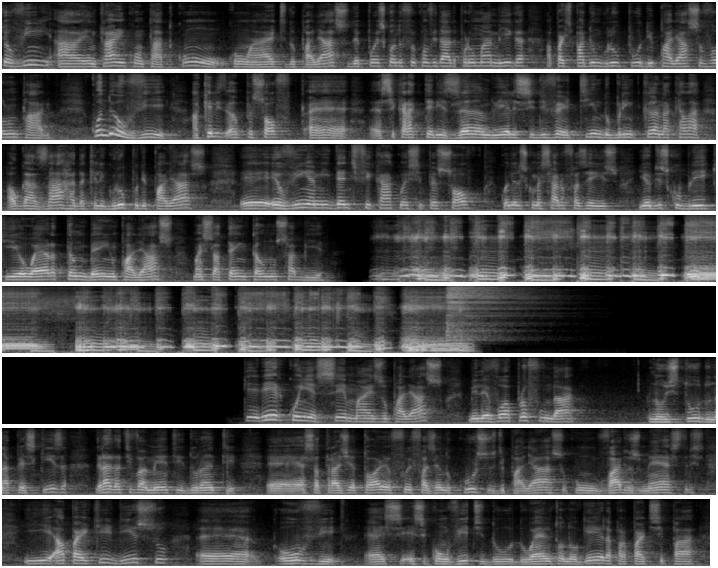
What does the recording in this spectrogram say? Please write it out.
Eu vim a entrar em contato com, com a arte do palhaço depois quando fui convidado por uma amiga a participar de um grupo de palhaço voluntário. Quando eu vi aquele, o pessoal é, é, se caracterizando e eles se divertindo, brincando, aquela algazarra daquele grupo de palhaço, é, eu vim a me identificar com esse pessoal quando eles começaram a fazer isso. E eu descobri que eu era também um palhaço, mas até então não sabia. Querer conhecer mais o palhaço me levou a aprofundar no estudo, na pesquisa, gradativamente durante eh, essa trajetória eu fui fazendo cursos de palhaço com vários mestres. E a partir disso eh, houve eh, esse, esse, convite do, do Wellington Nogueira para participar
